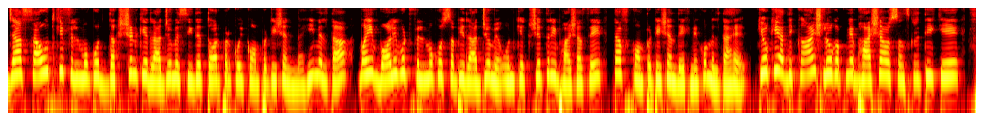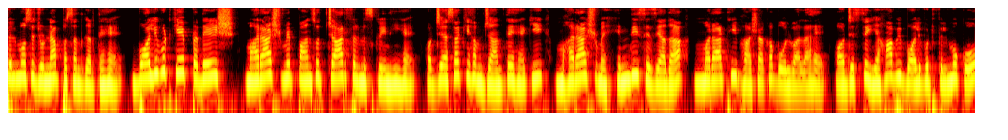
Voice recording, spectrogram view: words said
जहाँ साउथ की फ़िल्मों को दक्षिण के राज्यों में सीधे तौर पर कोई कंपटीशन नहीं मिलता वहीं बॉलीवुड फ़िल्मों को सभी राज्यों में उनके क्षेत्रीय भाषा से टफ कंपटीशन देखने को मिलता है क्योंकि अधिकांश लोग अपने भाषा और संस्कृति के फ़िल्मों से जुड़ना पसंद करते हैं। बॉलीवुड के प्रदेश महाराष्ट्र में 504 फ़िल्म स्क्रीन ही है। और जैसा कि हम जानते हैं कि महाराष्ट्र में हिंदी से ज़्यादा मराठी भाषा का बोलबाला है, और जिससे यहाँ भी बॉलीवुड फ़िल्मों को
